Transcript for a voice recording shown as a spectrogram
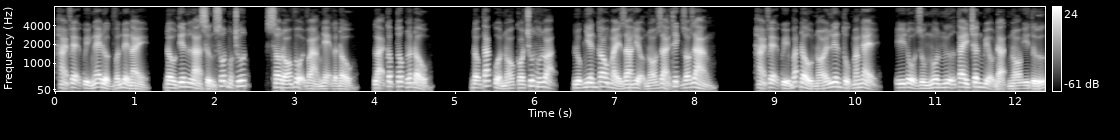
Hải vệ quỷ nghe được vấn đề này, đầu tiên là sửng sốt một chút, sau đó vội vàng nhẹ gật đầu, lại cấp tốc lắc đầu. Động tác của nó có chút hỗn loạn, lục nhiên cao mày ra hiệu nó giải thích rõ ràng. Hải vệ quỷ bắt đầu nói liên tục mang nhảy, ý đồ dùng ngôn ngữ tay chân biểu đạt nó ý tứ.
